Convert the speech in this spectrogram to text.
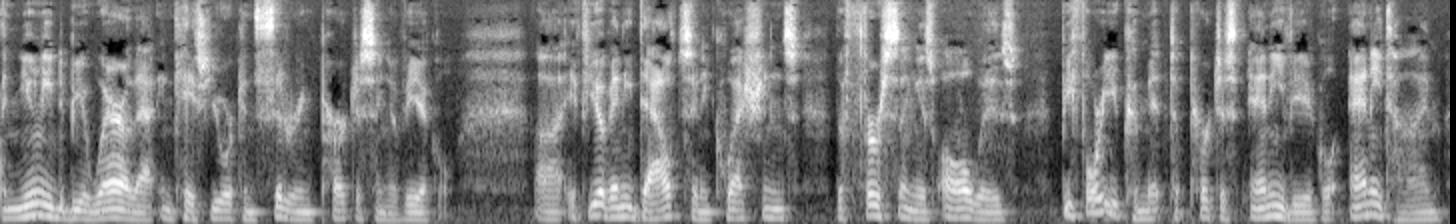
And you need to be aware of that in case you're considering purchasing a vehicle. Uh, if you have any doubts, any questions, the first thing is always before you commit to purchase any vehicle anytime,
